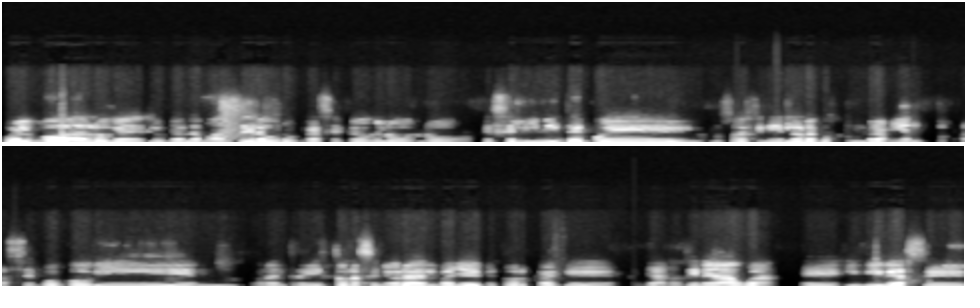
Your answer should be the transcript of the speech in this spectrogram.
vuelvo a lo que, lo que hablamos antes de la burocracia, creo que lo, lo, ese límite puede incluso definirlo el acostumbramiento. Hace poco vi en una entrevista a una señora del Valle de Petorca que ya no tiene agua eh, y vive hace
